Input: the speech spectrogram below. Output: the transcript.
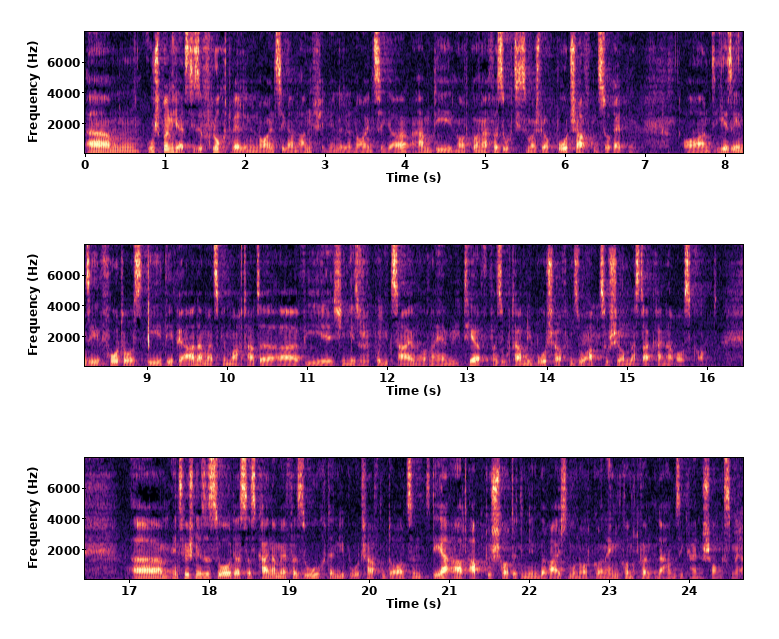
Ähm, ursprünglich, als diese Fluchtwelle in den 90ern anfing, Ende der 90er, haben die Nordkoreaner versucht, sich zum Beispiel auch Botschaften zu retten. Und hier sehen Sie Fotos, die DPA damals gemacht hatte, äh, wie chinesische Polizei und auch nachher Militär versucht haben, die Botschaften so abzuschirmen, dass da keiner rauskommt. Ähm, inzwischen ist es so, dass das keiner mehr versucht, denn die Botschaften dort sind derart abgeschottet in den Bereichen, wo Nordkorea hinkommen könnten, da haben sie keine Chance mehr.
